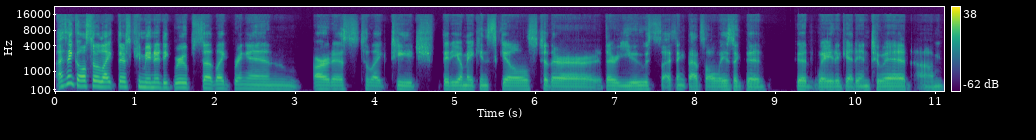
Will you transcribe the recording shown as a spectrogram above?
I think also like there's community groups that like bring in artists to like teach video making skills to their their youth. I think that's always a good good way to get into it. Um,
